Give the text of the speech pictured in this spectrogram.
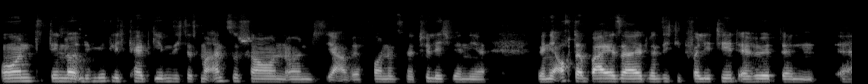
und den Leuten die Möglichkeit geben, sich das mal anzuschauen. Und ja, wir freuen uns natürlich, wenn ihr, wenn ihr auch dabei seid, wenn sich die Qualität erhöht, denn äh,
